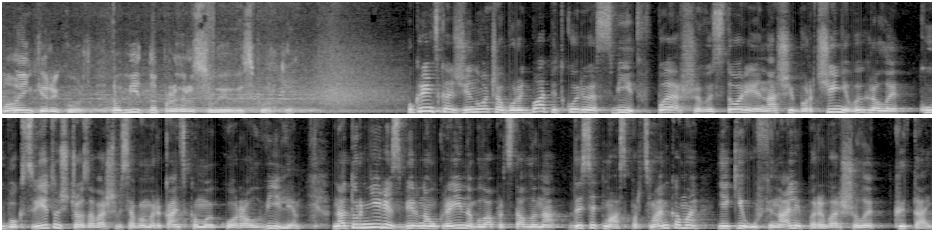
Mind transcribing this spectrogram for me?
маленький рекорд. Помітно прогресує вид спорту. Українська жіноча боротьба підкорює світ. Вперше в історії наші борчині виграли Кубок світу, що завершився в американському Коралвілі. На турнірі збірна України була представлена десятьма спортсменками, які у фіналі перевершили Китай.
